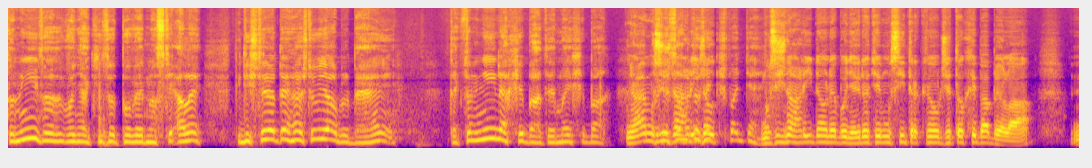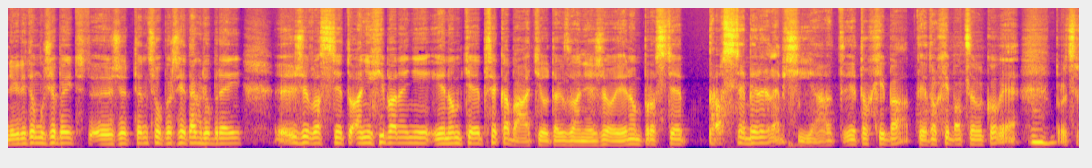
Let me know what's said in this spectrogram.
to není to o nějaký zodpovědnosti, ale když teda ten hráč to udělal blbě, tak to není jiná chyba, to je moje chyba. No, musíš, nahlídnout, musíš nahlídnout, nebo někdo ti musí trknout, že to chyba byla. Někdy to může být, že ten soupeř je tak dobrý, že vlastně to ani chyba není, jenom tě překabátil takzvaně, že jo? jenom prostě, prostě byli lepší. A je to chyba? Je to chyba celkově? Mm. Proč,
